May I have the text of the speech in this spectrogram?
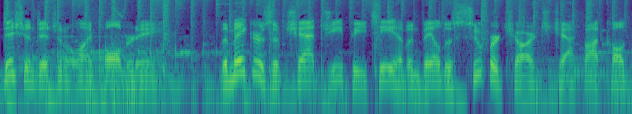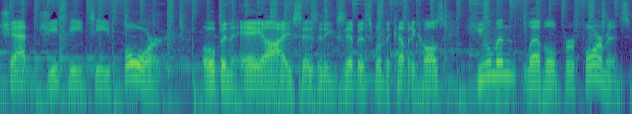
Dish and Digital, I'm Paul Murnane. The makers of ChatGPT have unveiled a supercharged chatbot called ChatGPT 4. OpenAI says it exhibits what the company calls human level performance.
